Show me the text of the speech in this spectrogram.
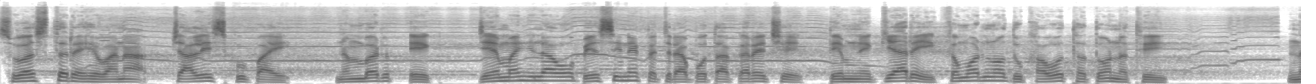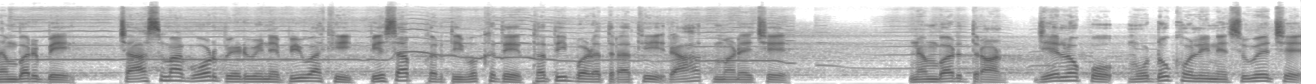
સ્વસ્થ રહેવાના ચાલીસ ઉપાય. નંબર એક, જે મહિલાઓ બેસીને કચરા પોતા કરે છે, તેમને ક્યારેય કમરનો દુખાવો થતો નથી. નંબર બે છાસમાં ગોળ ભેળવીને પીવાથી પેશાબ કરતી વખતે થતી બળતરાથી રાહત મળે છે. નંબર ત્રણ, જે લોકો મોઢું ખોલીને સૂવે છે,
